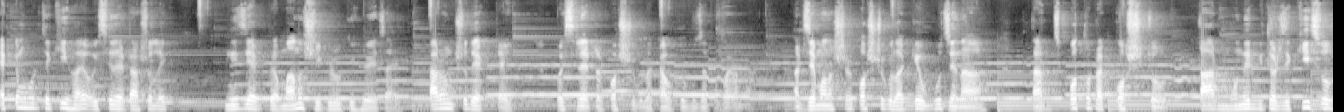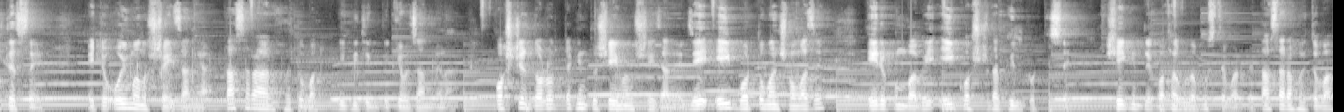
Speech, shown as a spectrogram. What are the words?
একটা মুহূর্তে কি হয়? ওই ছেলেটা আসলে নিজে একটা মানসিক রোগী হয়ে যায়। কারণ শুধু একটাই, ওই ছেলেটার কষ্টগুলো কাউকে বোঝাতে পারে না। আর যে মানুষটার কষ্টগুলো কেউ বুঝে না, তার কতটা কষ্ট, তার মনের ভিতর যে কি চলতেছে, এটা ওই মানুষটাই জানে। তাছাড়া আর হয়তো বা এই পৃথিবীতে কেউ জানবে না। কষ্টের দরদটা কিন্তু সেই মানুষটাই জানে যে এই বর্তমান সমাজে এইরকম ভাবে এই কষ্টটা ফিল করতেছে। সেই কিন্তু কথাগুলো বুঝতে পারবে। তাছাড়া হয়তো বা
